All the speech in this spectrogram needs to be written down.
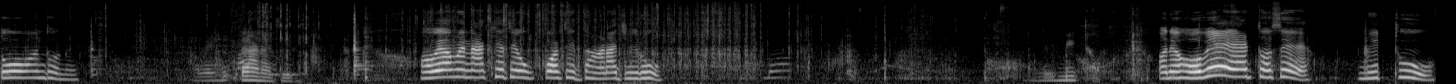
તો વાંધો નહીં. હવે ધાણા જીરું. હવે અમે નાખીએ છીએ ઉપરથી ધાણા જીરું. મીઠું. અને હવે એડ થશે મીઠું.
